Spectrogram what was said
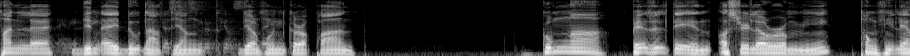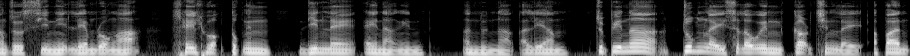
man le din ai du nak tiang diar hun karak phan kumnga pezul te in australia rom mi thong ni leng chu sini lem ronga hleilhuak tukin din le ainang in anunak aliam. Chupina tum lei selawin karchin lei apan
